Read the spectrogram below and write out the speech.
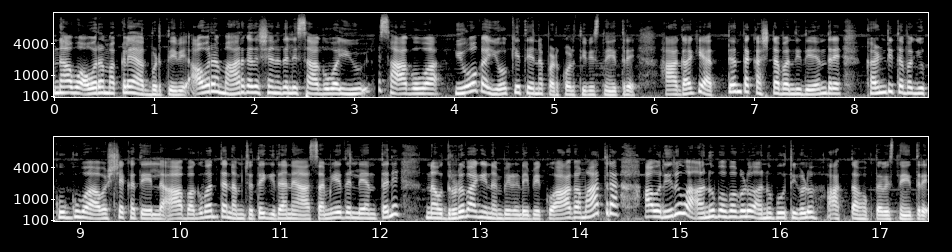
ನಾವು ಅವರ ಮಕ್ಕಳೇ ಆಗ್ಬಿಡ್ತೀವಿ. ಅವರ ಮಾರ್ಗದರ್ಶನದಲ್ಲಿ ಸಾಗುವ ಯು, ಸಾಗುವ ಯೋಗ ಯೋಗ್ಯತೆಯನ್ನು ಪಡ್ಕೊಳ್ತೀವಿ ಸ್ನೇಹಿತರೆ. ಹಾಗಾಗಿ ಅತ್ಯಂತ ಕಷ್ಟ ಬಂದಿದೆ ಅಂದರೆ ಖಂಡಿತವಾಗಿ ಕುಗ್ಗುವ ಅವಶ್ಯಕತೆ ಇಲ್ಲ. ಆ ಭಗವಂತ ನಮ್ಮ ಜೊತೆಗಿದ್ದಾನೆ, ಆ ಸಮಯದಲ್ಲಿ ಅಂತಲೇ ನಾವು ದೃಢವಾಗಿ ನಂಬಿ ನಡಿಬೇಕು ಆಗ ಮಾತ್ರ ಅವರಿರುವ ಅನುಭವಗಳು, ಅನುಭೂತಿಗಳು ಆಗ್ತಾ ಹೋಗ್ತವೆ ಸ್ನೇಹಿತರೆ.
